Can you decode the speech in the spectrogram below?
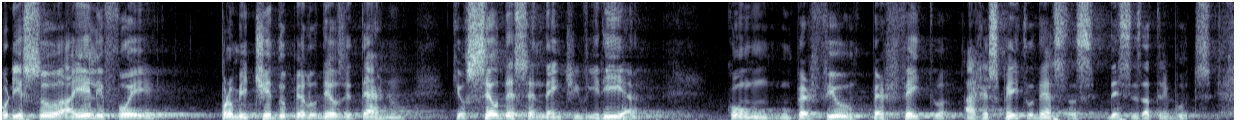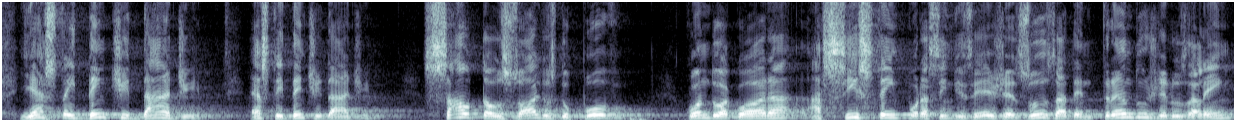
Por isso, a ele foi prometido pelo Deus eterno que o seu descendente viria com um perfil perfeito a respeito dessas, desses atributos. E esta identidade, esta identidade salta aos olhos do povo quando agora assistem, por assim dizer, Jesus adentrando Jerusalém,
